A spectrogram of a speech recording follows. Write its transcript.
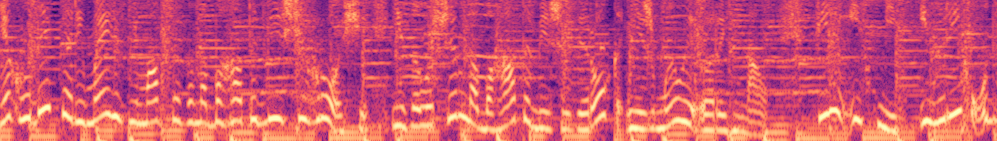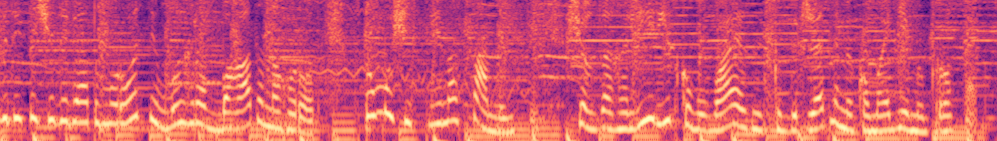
Як годиться, рімейк знімався за набагато більші гроші і залишив набагато більше зірок, ніж милий оригінал. Фільм і сміх і гріх у 2009 році виграв багато нагород, в тому числі на Санденсі, що взагалі рідко буває з низькобюджетними комедіями про секс.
